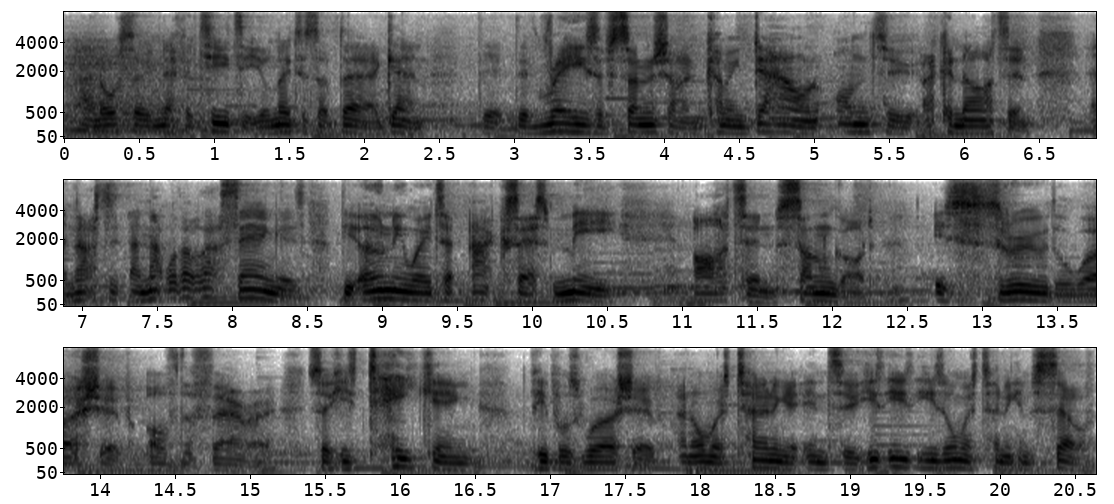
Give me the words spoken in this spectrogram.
and also Nefertiti. You'll notice up there again the, the rays of sunshine coming down onto Akhenaten, and that's and that what that's saying is the only way to access me Aten, sun god, is through the worship of the pharaoh. So he's taking people's worship and almost turning it into, he's, he's almost turning himself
